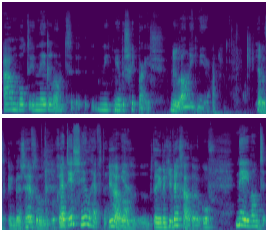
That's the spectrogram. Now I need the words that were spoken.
aanbod in Nederland eh, niet meer beschikbaar is. Nu Ja. al niet meer. ja dat klinkt best heftig. want- Het is heel heftig. Ja, want het betekent dat je weggaat ook. Of, Nee, want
